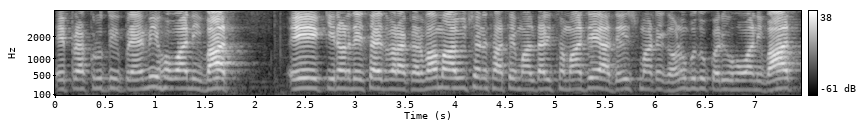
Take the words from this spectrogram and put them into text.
એ પ્રકૃતિ પ્રેમી હોવાની વાત એ કિરણ દેસાઈ દ્વારા કરવામાં આવ્યું છે અને સાથે માલધારી સમાજે આ દેશ માટે ઘણું બધું કર્યું હોવાની વાત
